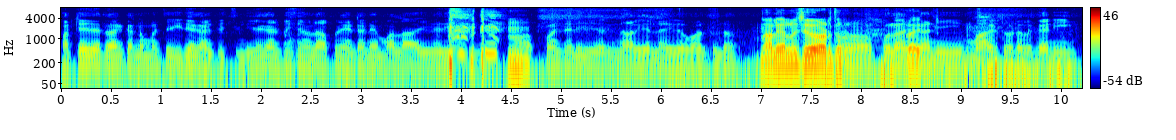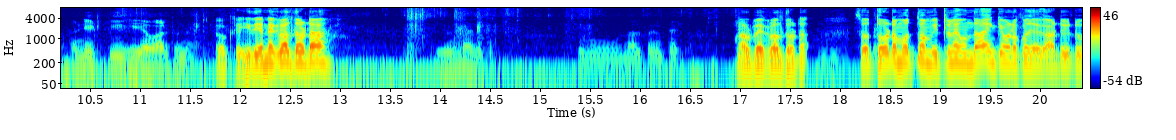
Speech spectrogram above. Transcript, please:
పట్టేదర్ దానికన్నా మంచిగా ఇదే కనిపించింది ఇదే కనిపించిన వల్ల అప్పుడు ఏంటంటే మళ్ళీ ఇవే తీసుకున్నాం. అప్పటి నుంచి నాలుగేళ్ళ ఇవే వాడుతున్నాం. నాలుగేళ్ళ నుంచి ఇవే పొలానికి Right. కానీ మామిడి తోటలకు కానీ అన్నిటికీ ఇదే వాడుతున్నాం. ఓకే. ఇది ఎన్ని ఎకరాల తోట? ఇది ఉంటుంది. నలభై ఉంటుంది. నలభై ఎకరాల తోట. సో తోట మొత్తం ఇట్లనే ఉందా? ఇంకేమైనా కొంచెం అటు ఇటు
